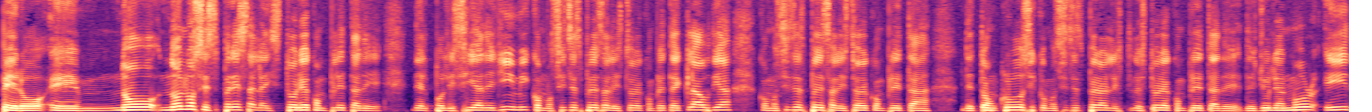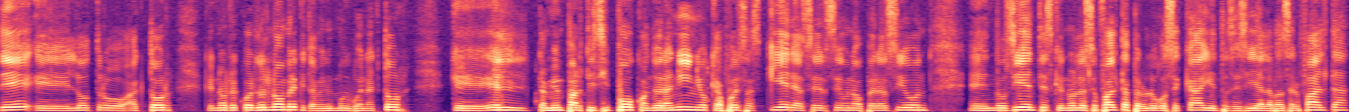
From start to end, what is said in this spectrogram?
pero em, no, no nos expresa la historia completa de, del policía de Jimmy, como si se expresa la historia completa de Claudia, como si se expresa la historia completa de Tom Cruise y como si se espera la, historia completa de, Julian Moore y de eh, el otro actor que no recuerdo el nombre, que también es muy buen actor, que él también participó cuando era niño, que a fuerzas quiere hacerse una operación en los dientes que no le hace falta, pero luego se cae, entonces sí ya le va a hacer falta.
